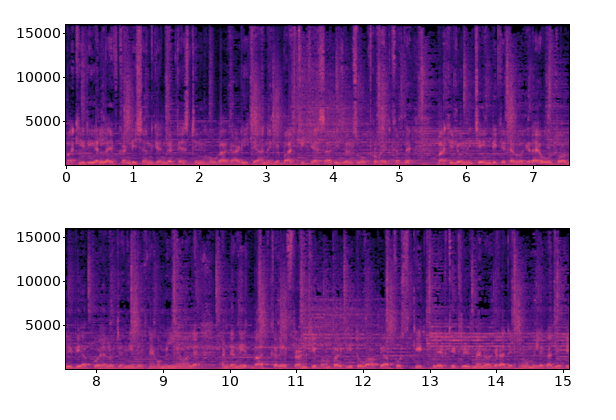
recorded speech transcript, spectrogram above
बाकी रियल लाइफ कंडीशन के अंदर टेस्टिंग होगा गाड़ी के आने के बाद कि कैसा रिज़ल्ट वो प्रोवाइड कर दे। बाकी जो नीचे इंडिकेटर वगैरह है, वो तो अभी भी आपको हेलोजन ही देखने को मिलने वाले अंडरनीथ बात करें फ्रंट की बम्पर की तो वहाँ पे आपको स्कीट प्लेट की ट्रीटमेंट वगैरह देखने को मिलेगा, जो कि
